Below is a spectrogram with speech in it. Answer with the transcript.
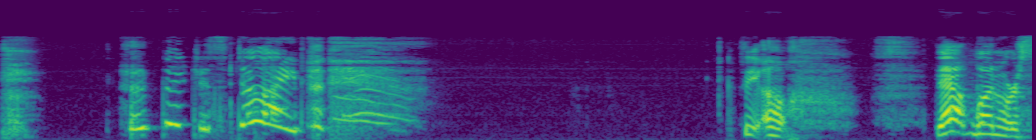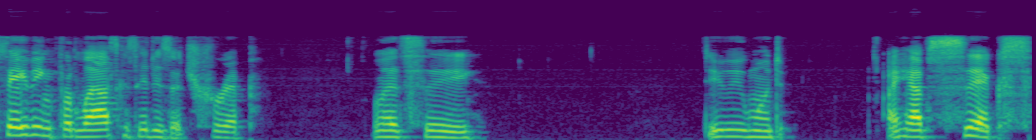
they just died. See, oh, that one we're saving for last because it is a trip. Let's see. Do we want? I have six.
